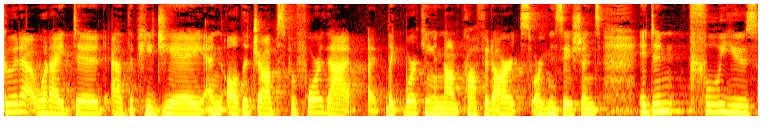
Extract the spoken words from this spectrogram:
good at what I did at the PGA and all the jobs before that, like working in nonprofit arts organizations, it didn't fully use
